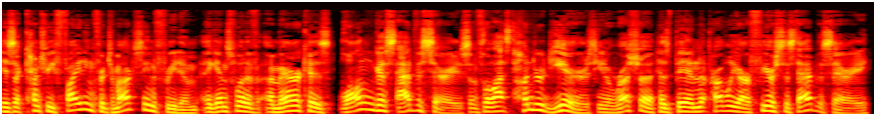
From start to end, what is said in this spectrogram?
is a country fighting for democracy and freedom against one of America's longest adversaries of the last hundred years. You know, Russia has been probably our fiercest adversary.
